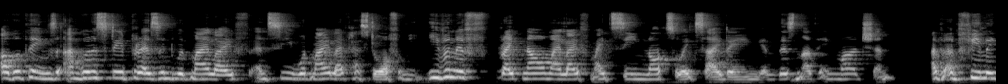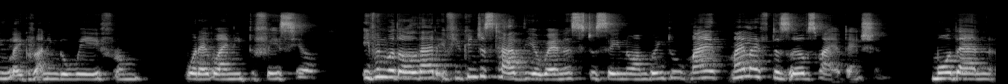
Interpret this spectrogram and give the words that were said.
other things, I'm going to stay present with my life and see what my life has to offer me. Even if right now my life might seem not so exciting and there's nothing much and I'm feeling like running away from whatever I need to face here. Even with all that, if you can just have the awareness to say, no, I'm going to, my, my life deserves my attention more than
